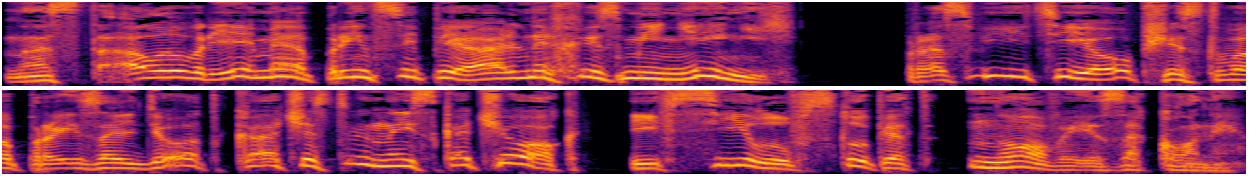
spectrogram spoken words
Настало время принципиальных изменений. В общества произойдет качественный скачок, и в силу вступят новые законы.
